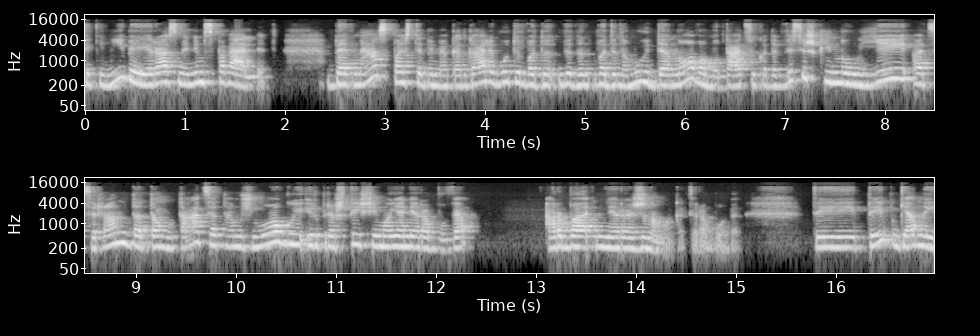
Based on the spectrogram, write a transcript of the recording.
tikimybė yra asmenims paveldėti. Bet mes pastebime kad gali būt ir vad vidin vadinamųjų de novo mutacijų kada visiškai naujai atsiranda ta mutacija tam žmogui ir prieš tai šeimoje nėra buvę arba nėra žinoma kad yra buvę tai taip genai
